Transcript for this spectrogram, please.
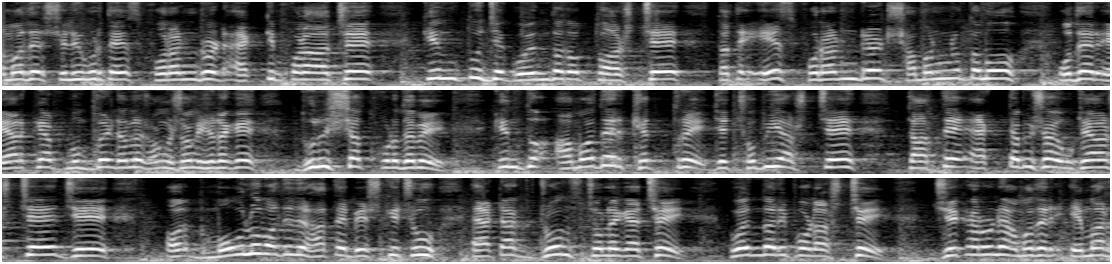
আমাদের শিলিগুড়িতে এস ফোর হান্ড্রেড অ্যাক্টিভ করা আছে। কিন্তু যে গোয়েন্দা তথ্য আসছে, তাতে এস ফোর হান্ড্রেড সামান্যতম ওদের এয়ারক্রাফট মুভমেন্ট হলে সঙ্গে সঙ্গে সেটাকে ধূলিসাৎ করে দেবে। কিন্তু আমাদের ক্ষেত্রে যে ছবি আসছে, তাতে একটা বিষয় উঠে আসছে যে মৌলবাদীদের হাতে বেশ কিছু অ্যাটাক ড্রোনস চলে গেছে। গোয়েন্দা রিপোর্ট আসছে। যে কারণে আমাদের এমআর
